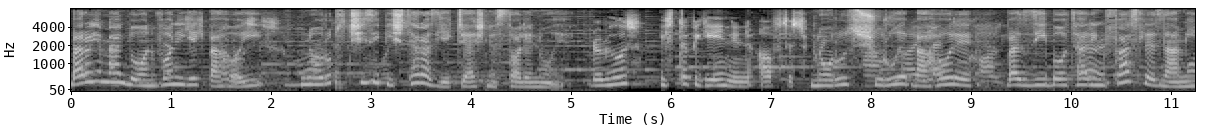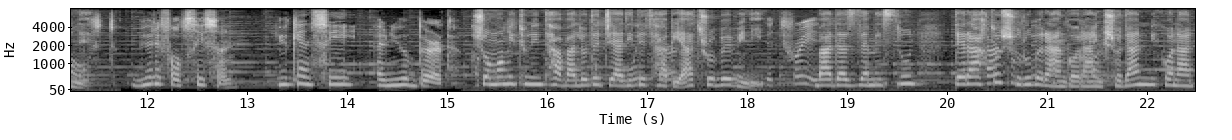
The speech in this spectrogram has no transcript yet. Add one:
برای من به عنوان یک بهایی نوروز چیزی بیشتر از یک جشن سال نوه. نوروز شروع بهاره و زیباترین فصل زمینه. شما می‌تونین تولد جدید طبیعت رو ببینید بعد از زمستون درختها شروع به رنگارنگ شدن می‌کنن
